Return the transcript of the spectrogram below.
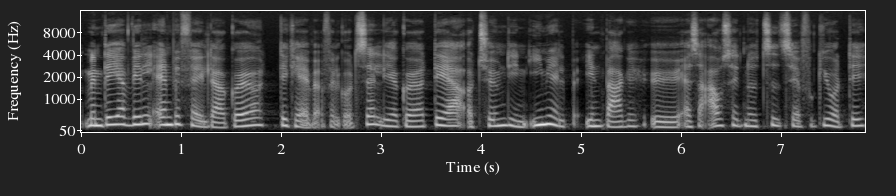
men det jeg vil anbefale dig at gøre, det kan jeg i hvert fald godt selv lige at gøre, det er at tømme din e-mail-indbakke, øh, altså afsætte noget tid til at få gjort det,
